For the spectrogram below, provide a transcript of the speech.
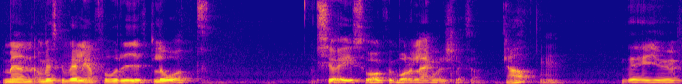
Men om jag ska välja en favoritlåt så jag är ju svag för body language liksom. ja. Det är ju...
